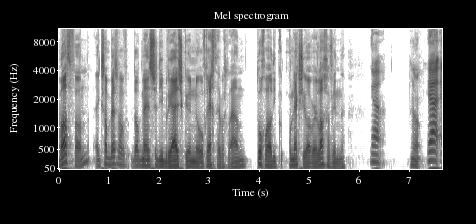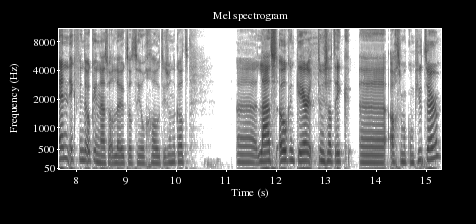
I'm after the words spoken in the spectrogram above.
wat van. Ik snap best wel dat mensen die bedrijfskunde of recht hebben gedaan, toch wel die connectie wel weer lachen vinden. Ja. Ja. ja, en ik vind het ook inderdaad wel leuk dat het heel groot is. Want ik had laatst ook een keer, toen zat ik eh, achter mijn computer.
